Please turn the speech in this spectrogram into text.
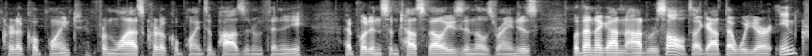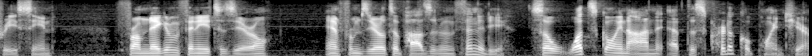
critical point, from the last critical point to positive infinity. I put in some test values in those ranges, but then I got an odd result. I got that we are increasing from negative infinity to 0 and from 0 to positive infinity. So what's going on at this critical point here?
